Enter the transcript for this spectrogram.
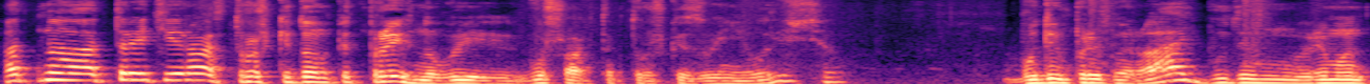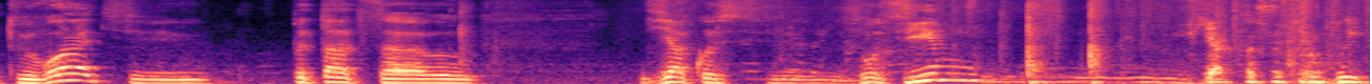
А на третій раз трошки дом підпригнув і в ушах так трошки звеніло, і все. Будемо прибирати, будемо ремонтувати, питатися якось зовсім, як то щось робити.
